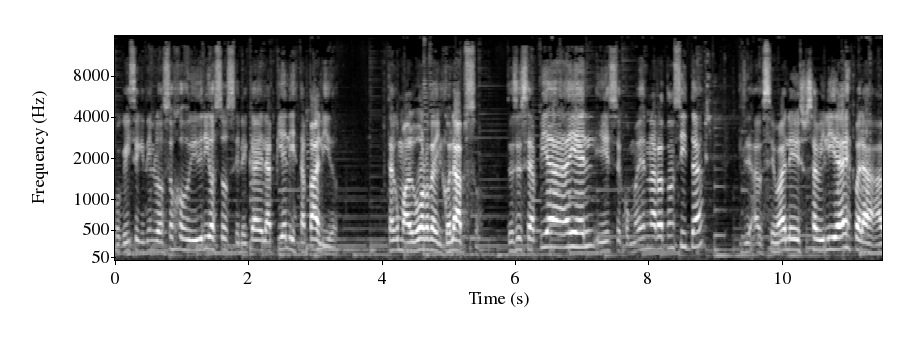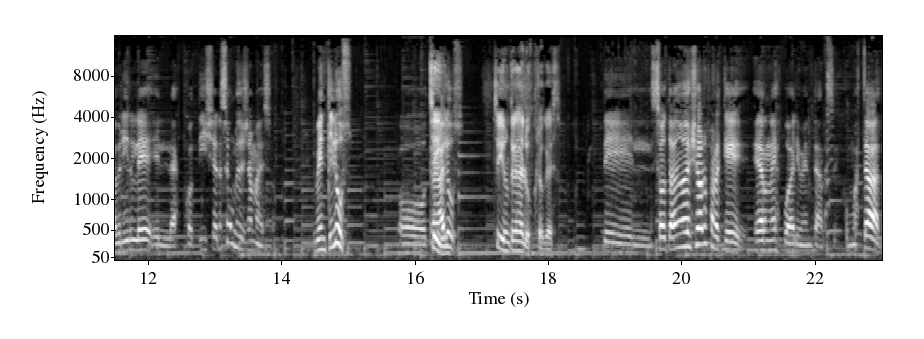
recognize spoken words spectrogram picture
porque dice que tiene los ojos vidriosos, se le cae la piel y está pálido. Está como al borde del colapso. Entonces se apiada de él y dice, como es una ratoncita, se vale de sus habilidades para abrirle la escotilla, no sé cómo se llama eso. Ventiluz o tragaluz. Sí, sí un tragaluz creo que es. Del sótano de George para que Ernest pueda alimentarse. Como está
